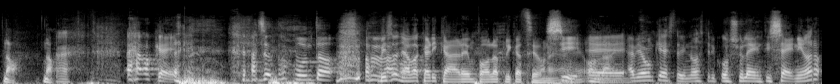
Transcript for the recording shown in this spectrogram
no, no. Eh, Eh, ok. a un certo punto Bisognava caricare un po' l'applicazione Sì, eh, eh, abbiamo chiesto ai nostri consulenti senior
